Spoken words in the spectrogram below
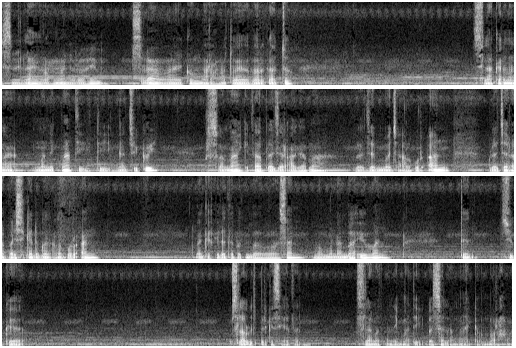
Bismillahirrahmanirrahim. Assalamualaikum warahmatullahi wabarakatuh. Silakan menikmati di ngaji Bersama kita belajar agama Belajar membaca Al-Quran Belajar apa isi kandungan Al-Quran Agar kita dapat membawa wawasan Menambah iman Dan juga Selalu diberi kesehatan Selamat menikmati. Wassalamualaikum warahmatullahi.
